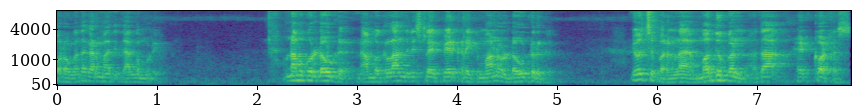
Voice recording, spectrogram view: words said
போகிறவங்க தான் கர்மாதி தாங்க முடியும். நமக்கு ஒரு டவுட்டு நமக்கெல்லாம் அந்த லிஸ்ட்டில் பேர் கிடைக்குமான்னு ஒரு டவுட் இருக்குது யோசிச்சு பாருங்களேன் மதுபன் அதான் ஹெட் குவார்ட்டர்ஸ்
